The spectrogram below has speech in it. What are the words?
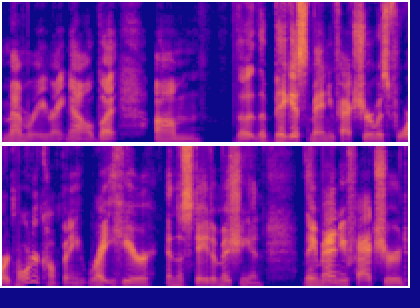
memory right now. But um, the, the biggest manufacturer was Ford Motor Company right here in the state of Michigan. They manufactured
